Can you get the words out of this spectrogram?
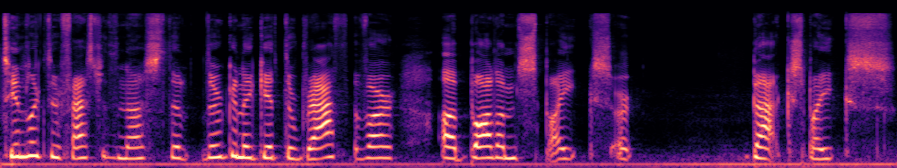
Seems like they're faster than us. They're, they're gonna get the wrath of our uh, bottom spikes or back spikes.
